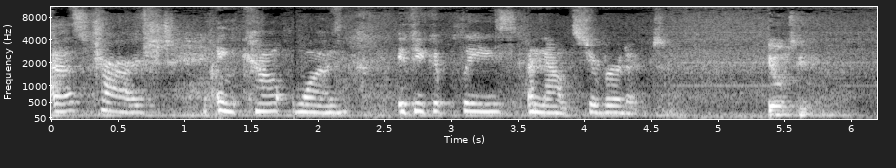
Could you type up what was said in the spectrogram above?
as charged in count one, if you could please announce your verdict. Guilty.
